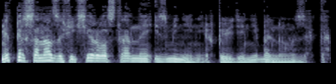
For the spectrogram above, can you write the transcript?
медперсонал зафиксировал странное изменение в поведении больного Зека.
